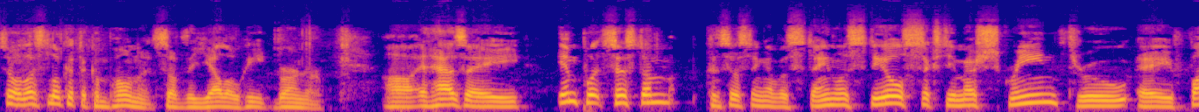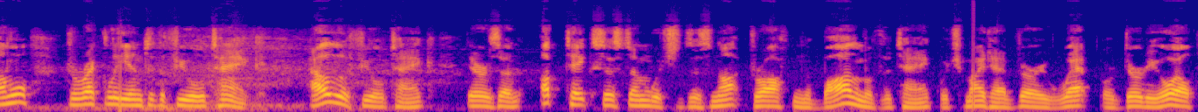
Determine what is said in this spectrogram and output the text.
So let's look at the components of the yellow heat burner. Uh, it has a input system consisting of a stainless steel 60 mesh screen through a funnel directly into the fuel tank. Out of the fuel tank, there's an uptake system which does not draw from the bottom of the tank, which might have very wet or dirty oil,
